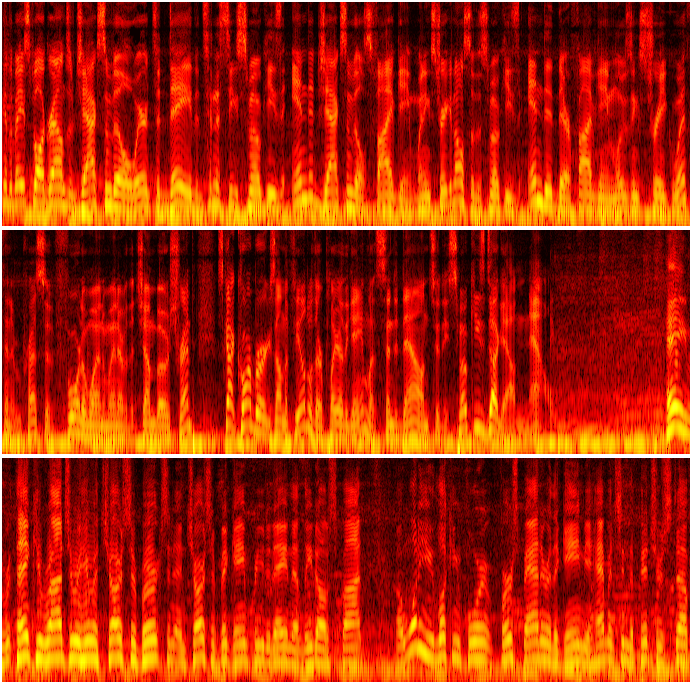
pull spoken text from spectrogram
at the baseball grounds of Jacksonville, where today the Tennessee Smokies ended Jacksonville's five game winning streak, and also the Smokies ended their five game losing streak with an impressive 4 1 win over the Jumbo Shrimp. Scott Kornberg is on the field with our player of the game. Let's send it down to the Smokies dugout now. Hey, thank you, Roger. We're here with Charcer Burks, and, and Charcer, big game for you today in that leadoff spot. Uh, what are you looking for first batter of the game? You haven't seen the pitcher stuff.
